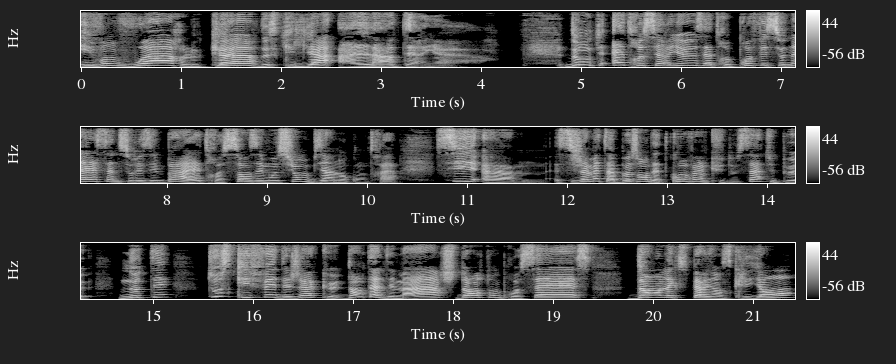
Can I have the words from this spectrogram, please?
ils vont voir le cœur de ce qu'il y a à l'intérieur. Donc, être sérieuse, être professionnelle, ça ne se résume pas à être sans émotion, bien au contraire. Si, euh, si jamais tu as besoin d'être convaincu de ça, tu peux noter tout ce qui fait déjà que dans ta démarche, dans ton process, dans l'expérience client,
